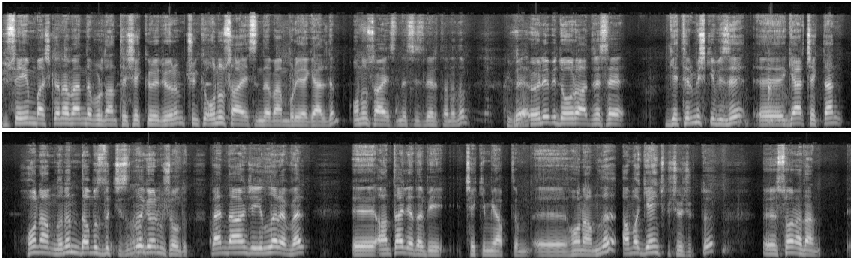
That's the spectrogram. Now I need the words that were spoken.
Hüseyin Başkan'a ben de buradan teşekkür ediyorum. Çünkü onun sayesinde ben buraya geldim. Onun sayesinde sizleri tanıdım. Güzel. Ve öyle bir doğru adrese getirmiş ki bizi e, gerçekten Honamlı'nın damızlıkçısını da görmüş olduk. Ben daha önce yıllar evvel e, Antalya'da bir çekim yaptım e, Honamlı ama genç bir çocuktu. E, sonradan e,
